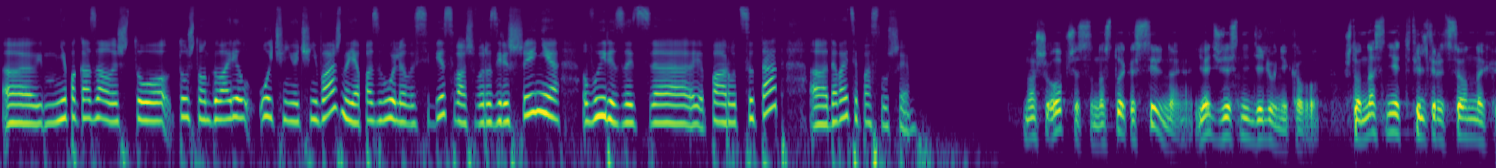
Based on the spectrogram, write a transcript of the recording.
Э, мне показалось, что то, что он говорил, очень-очень важно. Я позволила себе, с вашего разрешения, вырезать пару цитат. Давайте послушаем. Наше общество настолько сильное, я здесь не делю никого, что у нас нет фильтрационных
